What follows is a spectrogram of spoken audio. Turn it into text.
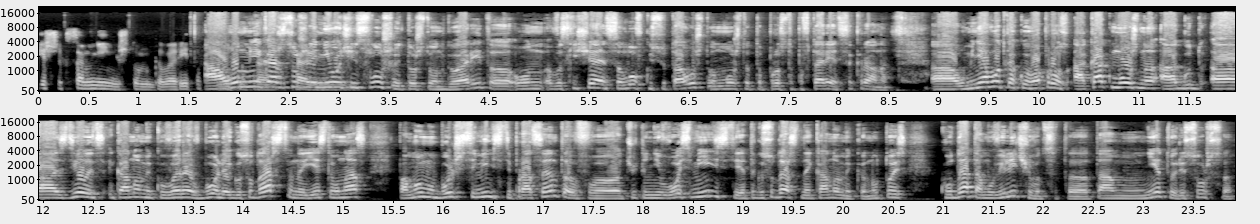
малейших сомнений, что он говорит. А он, мне кажется, уже не очень слушает то, что он говорит. Он восхищается ловкостью того, что он может это просто повторять с экрана. А, у меня вот какой вопрос. А как можно а, сделать экономику в РФ более государственной, если у нас, по-моему, больше 70%, чуть ли не 80% это государственная экономика? Ну, то есть, куда там увеличиваться-то? Там нету ресурса.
